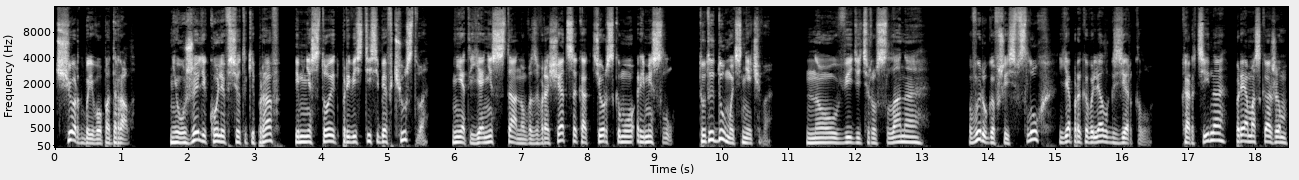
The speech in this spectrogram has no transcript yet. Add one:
Черт бы его подрал! Неужели Коля все-таки прав, и мне стоит привести себя в чувство? Нет, я не стану возвращаться к актерскому ремеслу. Тут и думать нечего. Но увидеть Руслана... Выругавшись вслух, я проковылял к зеркалу. Картина, прямо скажем,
